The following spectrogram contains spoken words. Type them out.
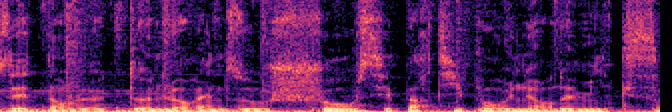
Vous êtes dans le Don Lorenzo Show, c'est parti pour une heure de mix.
